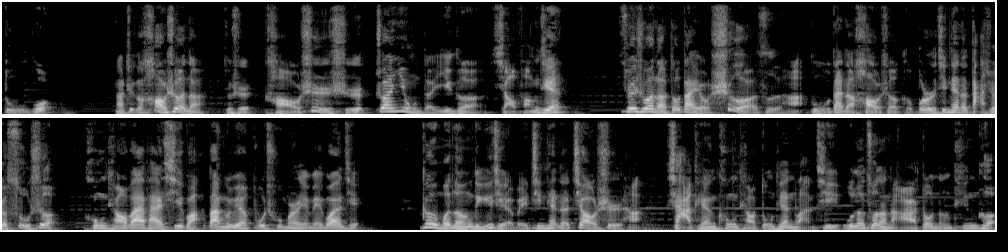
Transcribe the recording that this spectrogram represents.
度过。那这个好舍呢，就是考试时专用的一个小房间。虽说呢，都带有“社”字哈，古代的好社可不是今天的大学宿舍，空调、WiFi、西瓜，半个月不出门也没关系，更不能理解为今天的教室哈，夏天空调，冬天暖气，无论坐到哪儿都能听课。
